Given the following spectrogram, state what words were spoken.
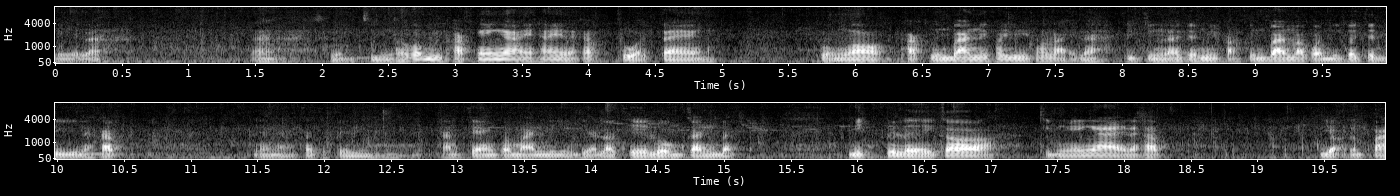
นี่นะอ่าขนมจีนเขาก็มีผักง่าย ๆ ให้นะครับถั่วแตงถั่วงอกผักพื้นบ้านไม่ค่อยมีเท่าไหร่นะจริงๆน่าจะมีผักพื้นบ้านมากกว่านี้ก็จะดีนะครับนี่นะก็จะเป็นน้ำแกงประมาณนี้ เดี๋ยวเราเทรวมกันแบบมิกซ์ไปเลยก็กินง่าย ๆนะครับ หยอดน้ำปลา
